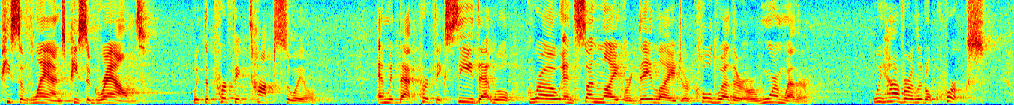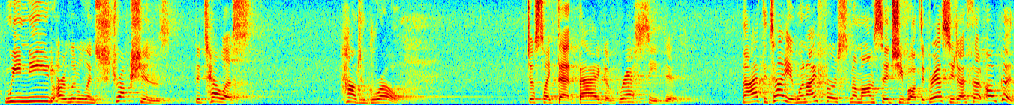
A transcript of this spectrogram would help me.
piece of land, piece of ground, with the perfect topsoil and with that perfect seed that will grow in sunlight or daylight or cold weather or warm weather. We have our little quirks. We need our little instructions to tell us how to grow, just like that bag of grass seed did. Now, I have to tell you, when I first, my mom said she bought the grass seed, I thought, oh, good,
